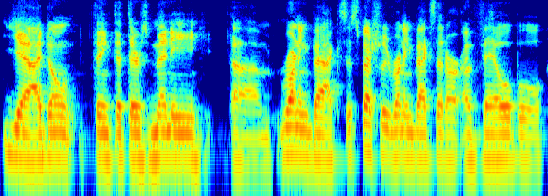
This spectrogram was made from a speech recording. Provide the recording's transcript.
Yeah, I don't think that there's many um, running backs, especially running backs that are available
